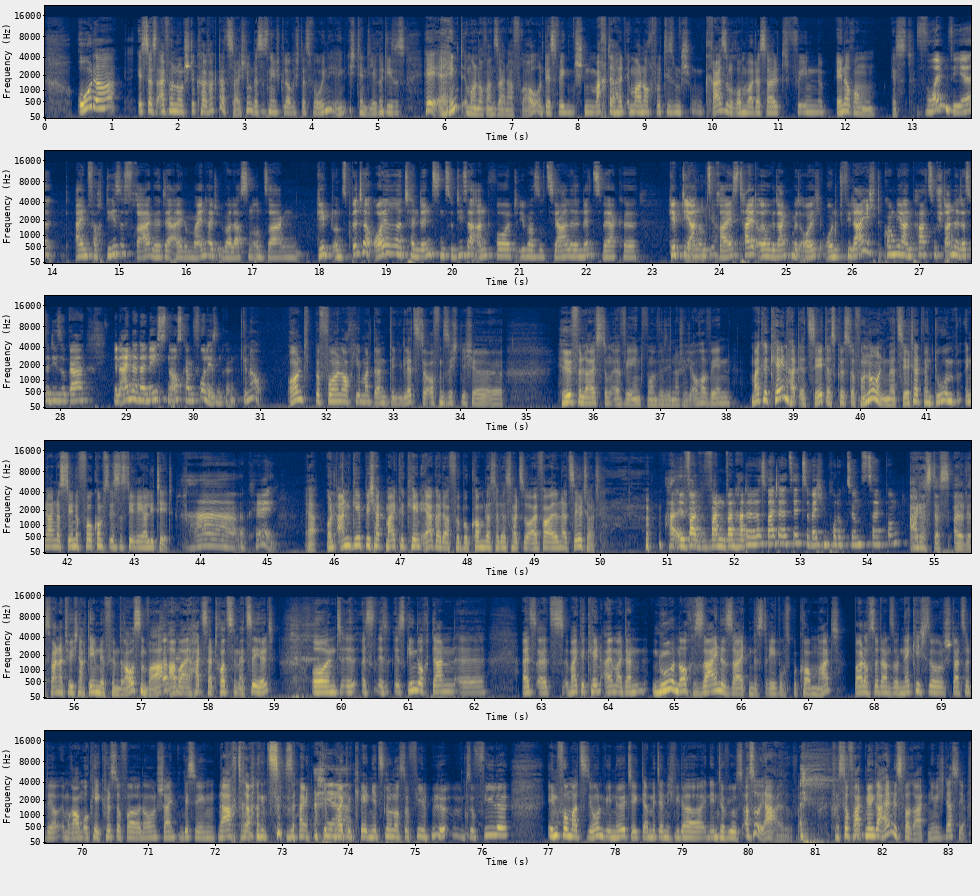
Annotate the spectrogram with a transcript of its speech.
Oder ist das einfach nur ein Stück Charakterzeichnung? Das ist nämlich, glaube ich, das, wohin ich tendiere. Dieses, hey, er hängt immer noch an seiner Frau und deswegen macht er halt immer noch mit diesem Kreisel rum, weil das halt für ihn eine Erinnerung ist. Wollen wir einfach diese Frage der Allgemeinheit überlassen und sagen, gebt uns bitte eure Tendenzen zu dieser Antwort über soziale Netzwerke, gebt die an uns ja. preis, teilt eure Gedanken mit euch und vielleicht kommen ja ein paar zustande, dass wir die sogar in einer der nächsten Ausgaben vorlesen können. Genau. Und bevor noch jemand dann die letzte offensichtliche äh, Hilfeleistung erwähnt, wollen wir sie natürlich auch erwähnen. Michael Caine hat erzählt, dass Christopher Nolan ihm erzählt hat, wenn du in einer Szene vorkommst, ist es die Realität. Ah, okay. Ja, und angeblich hat Michael Caine Ärger dafür bekommen, dass er das halt so einfach allen erzählt hat. Ha, äh, wann, wann hat er das weitererzählt? Zu welchem Produktionszeitpunkt? Ah, das, das, also das war natürlich nachdem der Film draußen war, okay. aber er hat es halt trotzdem erzählt. Und äh, es, es, es ging doch dann, äh, als, als Michael Caine einmal dann nur noch seine Seiten des Drehbuchs bekommen hat war doch so dann so neckig, so stand so der im Raum, okay, Christopher Nolan scheint ein bisschen nachtragend zu sein. Ach, Gibt ja. Michael Caine jetzt nur noch so viel, so viele Informationen wie nötig, damit er nicht wieder in Interviews. Ach so, ja, also Christopher hat mir ein Geheimnis verraten, nämlich das hier.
